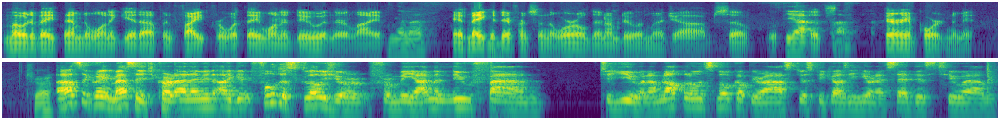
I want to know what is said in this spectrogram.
motivate them to want to get up and fight for what they want to do in their life, yeah, and make a difference in the world, then I'm doing my job. So yeah, it's very important to me. Sure, that's a great message, Kurt. And I mean, I get full disclosure from me. I'm a new fan to you, and I'm not blowing smoke up your ass just because you're here. And I said this to um,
